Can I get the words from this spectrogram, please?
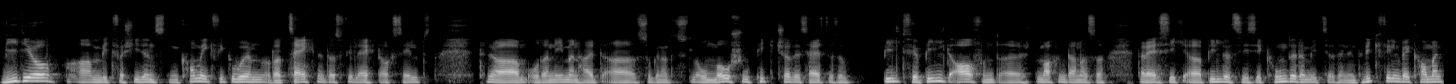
Video äh, mit verschiedensten Comicfiguren oder zeichnen das vielleicht auch selbst äh, oder nehmen halt äh, sogenannte Slow-Motion Picture, das heißt also Bild für Bild auf und äh, machen dann also 30 äh, Bilder die Sekunde, damit sie also einen Trickfilm bekommen.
